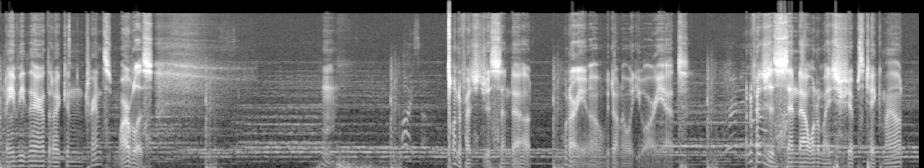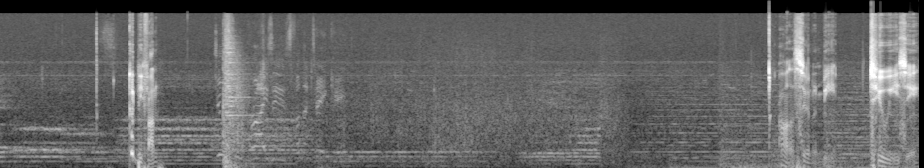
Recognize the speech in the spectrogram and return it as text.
a navy there that I can trans... Marvelous. Hmm. I wonder if I should just send out... What are you? Oh, we don't know what you are yet. I wonder if I should just send out one of my ships, take them out. Could be fun. Oh, this is gonna be too easy.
